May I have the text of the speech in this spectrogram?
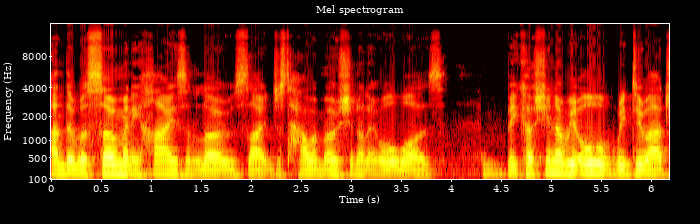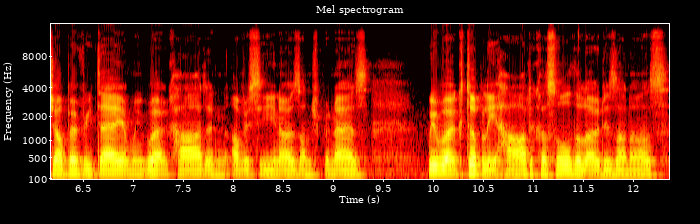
And there were so many highs and lows, like just how emotional it all was. Because you know we all we do our job every day and we work hard, and obviously you know as entrepreneurs, we work doubly hard because all the load is on us.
